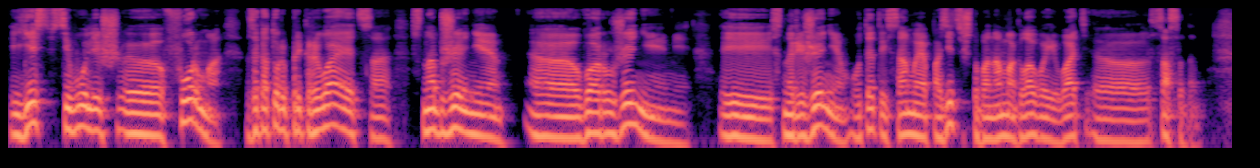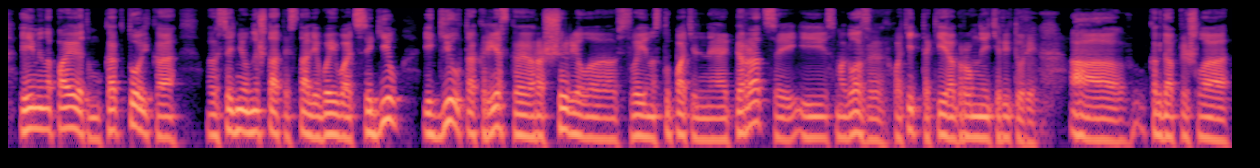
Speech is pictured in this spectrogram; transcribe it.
есть всего лишь э, форма, за которой прикрывается снабжение э, вооружениями и снаряжением вот этой самой оппозиции, чтобы она могла воевать э, с Асадом. И именно поэтому, как только э, Соединенные Штаты стали воевать с ИГИЛ, ИГИЛ так резко расширила свои наступательные операции и смогла захватить такие огромные территории. А когда пришла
